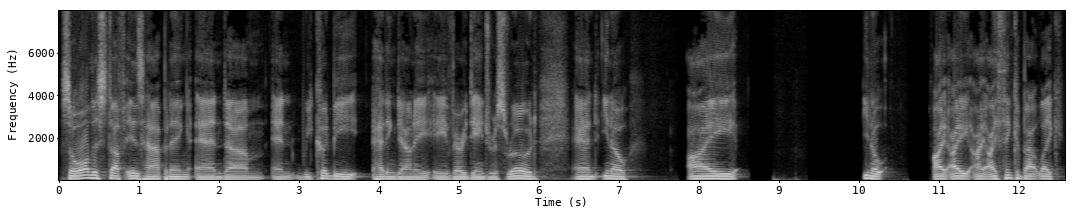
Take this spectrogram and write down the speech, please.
so all this stuff is happening and um, and we could be heading down a, a very dangerous road and you know i you know I, I i think about like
